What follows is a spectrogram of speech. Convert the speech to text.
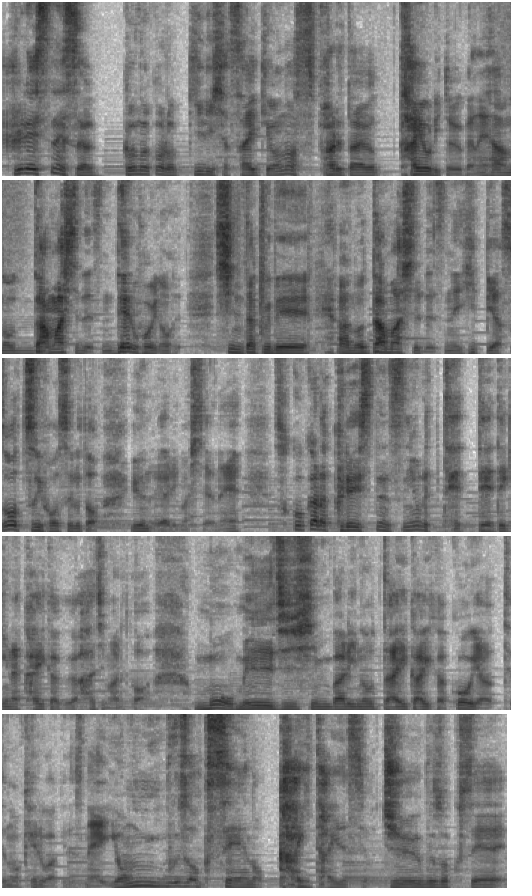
クレイスネスはこの頃ギリシャ最強のスパルタを頼りというかねあの騙してですねデルフォイの信託であの騙してですねヒッピアスを追放するというのをやりましたよね。そこからクレイステンスによる徹底的な改革が始まると。もう明治維新張りの大改革をやってのけるわけですね。四部族制の解体ですよ。十部族制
